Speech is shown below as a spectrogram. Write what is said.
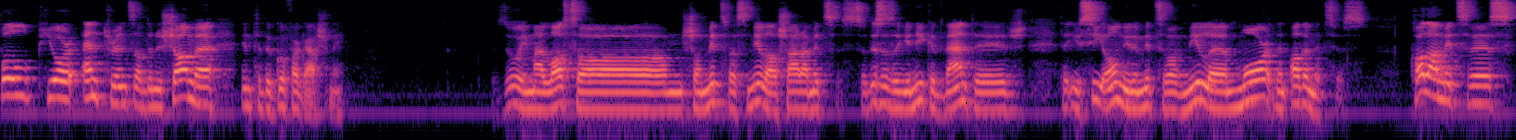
full, pure entrance of the neshama into the gufa gashmi. So this is a unique advantage that you see only the mitzvah of mila more than other mitzvahs. All mitzvahs,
